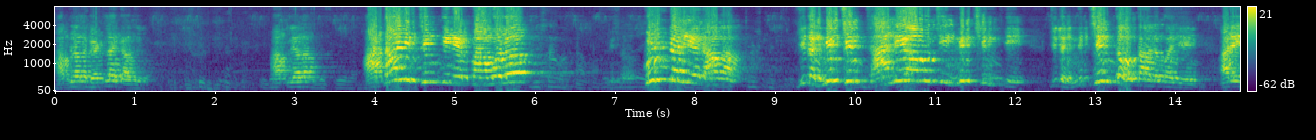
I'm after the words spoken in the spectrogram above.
आपल्याला भेटलाय का अजून? आपल्याला? आता निश्चिंतीने पावलं. कुंडलीय धावा. जिथं निश्चिंत झाली आमुची निश्चिंती जिथं निश्चिंत होता आलं पाहिजे. अरे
